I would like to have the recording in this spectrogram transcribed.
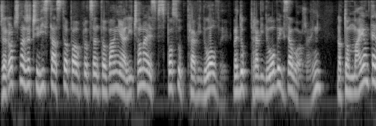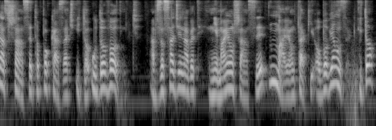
że roczna rzeczywista stopa oprocentowania liczona jest w sposób prawidłowy, według prawidłowych założeń, no to mają teraz szansę to pokazać i to udowodnić a w zasadzie nawet nie mają szansy, mają taki obowiązek. I to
